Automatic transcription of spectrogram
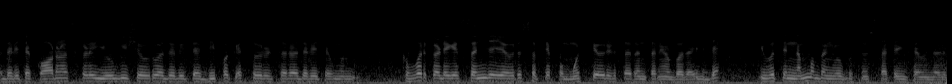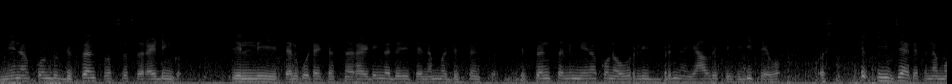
ಅದೇ ರೀತಿ ಕಾರ್ನರ್ಸ್ ಕಡೆ ಯೋಗೀಶ್ ಅವರು, ಅದೇ ರೀತಿ ದೀಪಕ್ ಎಸ್ ಅವರು ಇರ್ತಾರೆ. ಅದೇ ರೀತಿ ಕವರ್ ಕಡೆಗೆ ಸಂಜಯ್ ಅವರು, ಸತ್ಯಪ್ಪ ಮೊಟ್ಟಿ ಅವರು ಇರ್ತಾರೆ ಅಂತಲೇ ಹೇಳ್ಬೋದಾಗಿದೆ. ಇವತ್ತಿನ ನಮ್ಮ ಬೆಂಗಳೂರು ಬಸ್ನ ಸ್ಟಾರ್ಟಿಂಗ್ ಸೆವೆನಲ್ಲಿ ಮೇನ್ ಹಾಕ್ಕೊಂಡು ಡಿಫೆನ್ಸ್ ವರ್ಸಸ್ ರೈಡಿಂಗು ಇಲ್ಲಿ ತೆಲುಗು ಟೈಟನ್ಸ್ನ ರೈಡಿಂಗ್ ಅದೇ ರೀತಿ ನಮ್ಮ ಡಿಫೆನ್ಸ್ ಡಿಫೆನ್ಸಲ್ಲಿ ಮೇನ್ ಹಾಕೊಂಡು ಅವ್ರ ಇಬ್ಬರನ್ನ ಯಾವ ರೀತಿ ಹಿಡಿತೇವೋ ಅಷ್ಟು ಈಸಿ ಆಗುತ್ತೆ ನಮ್ಮ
